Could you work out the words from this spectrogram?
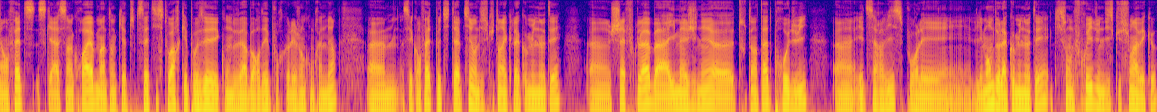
en fait, ce qui est assez incroyable maintenant qu'il y a toute cette histoire qui est posée et qu'on devait aborder pour que les gens comprennent bien, euh, c'est qu'en fait, petit à petit, en discutant avec la communauté, euh, Chef Club a imaginé euh, tout un tas de produits et de services pour les, membres de la communauté qui sont le fruit d'une discussion avec eux.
